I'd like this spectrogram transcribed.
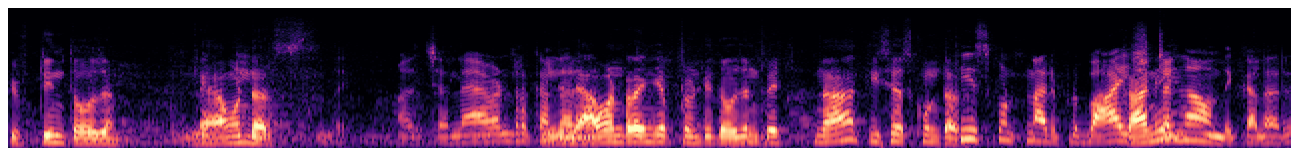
Fifteen thousand lavenders. అచ్చా లావెండర్ కలర్. లావెండర్ అని చెప్పి ట్వంటీ థౌజండ్ పెట్టినా తీసేసుకుంటారు. తీసుకుంటున్నారు. ఇప్పుడు బాగా ఇష్టంగా ఉంది కలర్.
